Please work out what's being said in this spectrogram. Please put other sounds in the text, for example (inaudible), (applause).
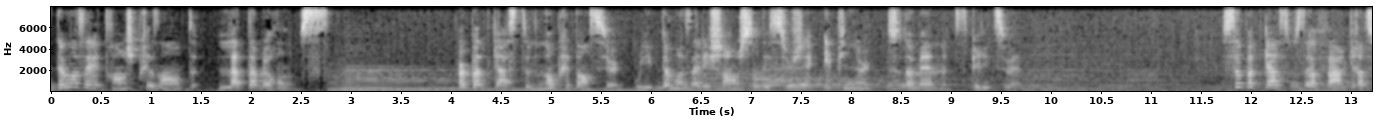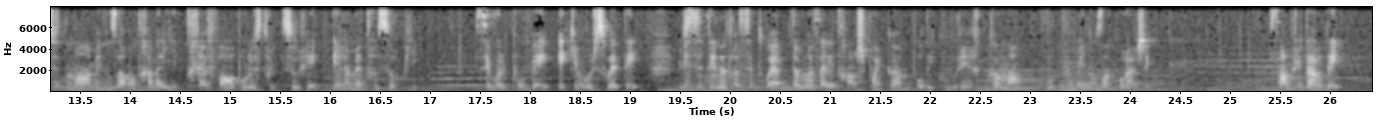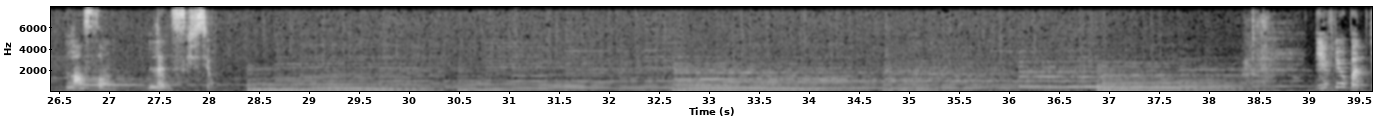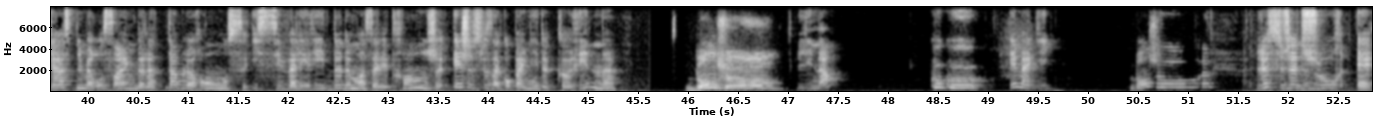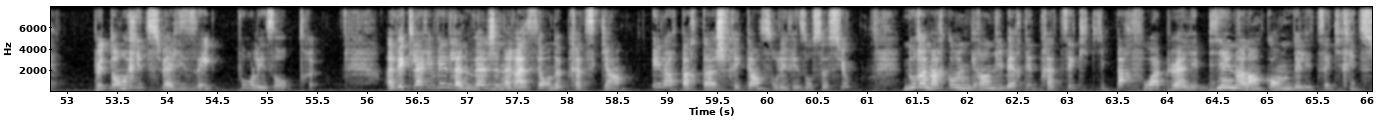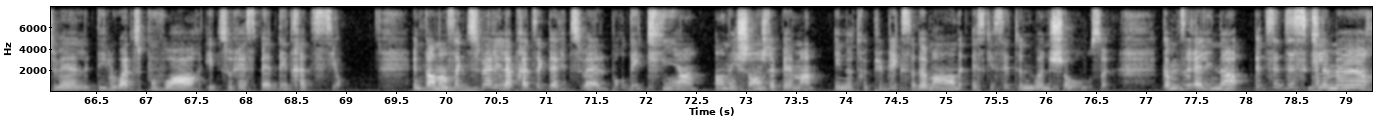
Demoiselle étrange présente La Table Ronce. Un podcast non prétentieux où les demoiselles échangent sur des sujets épineux du domaine spirituel. Ce podcast vous est offert gratuitement, mais nous avons travaillé très fort pour le structurer et le mettre sur pied. Si vous le pouvez et que vous le souhaitez, visitez notre site web demoiselleétrange.com pour découvrir comment vous pouvez nous encourager. Sans plus tarder, lançons la discussion. Au podcast numéro 5 de la Table Ronce. Ici Valérie de Demoiselle Étrange et je suis accompagnée de Corinne. Bonjour. Lina. Coucou. Et Maggie. Bonjour. Le sujet du jour est Peut-on ritualiser pour les autres Avec l'arrivée de la nouvelle génération de pratiquants et leur partage fréquent sur les réseaux sociaux, nous remarquons une grande liberté de pratique qui parfois peut aller bien à l'encontre de l'éthique rituelle, des lois du pouvoir et du respect des traditions. Une tendance actuelle est la pratique de rituels pour des clients en échange de paiement et notre public se demande est-ce que c'est une bonne chose? Comme dirait Lina, petit disclaimer,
